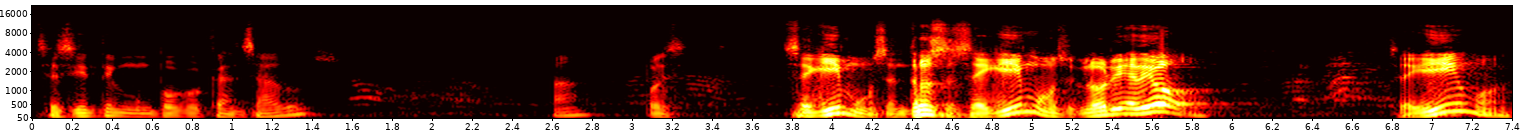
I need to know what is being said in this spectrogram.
¿Se sienten un poco cansados? ¿Ah? Pues seguimos, entonces seguimos, gloria a Dios. Seguimos.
